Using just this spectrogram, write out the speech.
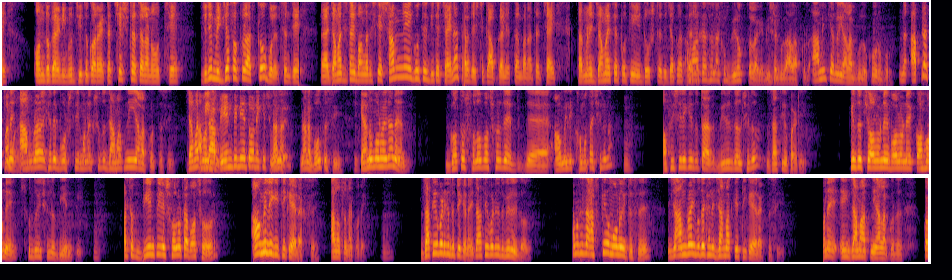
অন্ধকারে নিমজ্জিত করার একটা চেষ্টা চালানো হচ্ছে। যদি মির্জা ফখরুল আজকেও বলেছেন যে জামাত ইসলামী বাংলাদেশকে সামনে এগোতে দিতে চায় না তারা দেশটাকে আফগানিস্তান বানাতে চায়। তার মানে জামায়াতের প্রতি দোষটা দিচ্ছে আপনার আমার কাছে না খুব বিরক্ত লাগে বিষয়গুলো আলাপ করতে। আমি কেন এই আলাপগুলো করব? না, আপনার মানে আমরা এখানে বসছি মনে হয় শুধু জামাত নিয়েই আলাপ করতেছি। জামাত না বিএনপি- নিয়ে তো অনেক কিছু না না না না বলতেছি। কেন মনে হয় জানেন? গত ষোলো বছর যে যে আওয়ামী লীগ ক্ষমতায় ছিল না অফিসিয়ালি কিন্তু তার বিরোধী দল ছিল জাতীয় পার্টি। কিন্তু চলনে বলনে কহনে শুধুই ছিল বিএনপি। অর্থাৎ বিএনপির ষোলোটা বছর আওয়ামী লীগই টিকায় রাখছে, আলোচনা করে। জাতীয় পার্টি কিন্তু টিকে নাই, জাতীয় পার্টি কিন্তু বিরোধী দল। আমার কাছে আজকেও মনে হইতেছে যে আমরাই বোধহয় খালি জামাতকে টিকায় রাখতেছি। মানে এই জামাত নিয়ে আলাপ করে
